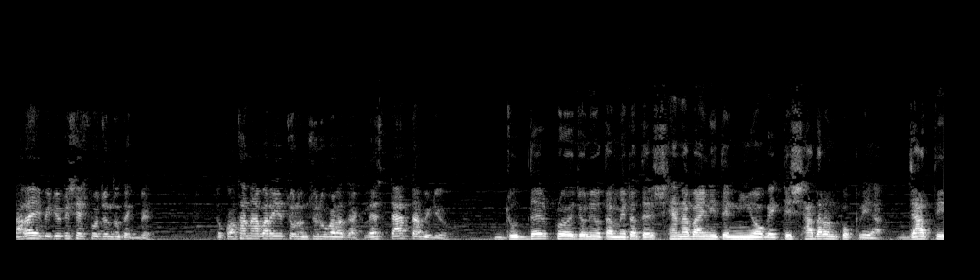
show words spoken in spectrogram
তারা এই ভিডিওটি শেষ পর্যন্ত দেখবে। তো কথা না বাড়িয়ে চলুন, শুরু করা যাক। লেটস স্টার্ট দা ভিডিও যুদ্ধের প্রয়োজনীয়তা মেটাতে সেনাবাহিনীতে নিয়োগ একটি সাধারণ প্রক্রিয়া। জাতি,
